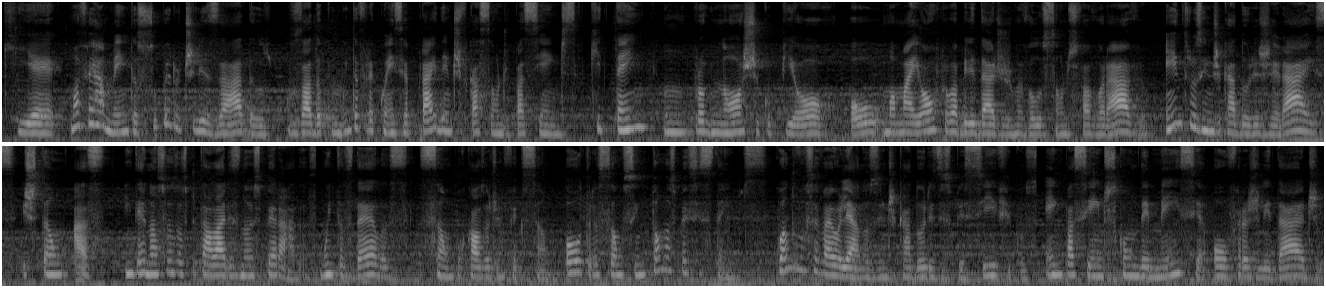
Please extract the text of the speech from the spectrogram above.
que é uma ferramenta super utilizada, usada com muita frequência para identificação de pacientes que têm um prognóstico pior ou uma maior probabilidade de uma evolução desfavorável, entre os indicadores gerais estão as internações hospitalares não esperadas. Muitas delas são por causa de infecção, outras são sintomas persistentes. Quando você vai olhar nos indicadores específicos, em pacientes com demência ou fragilidade,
